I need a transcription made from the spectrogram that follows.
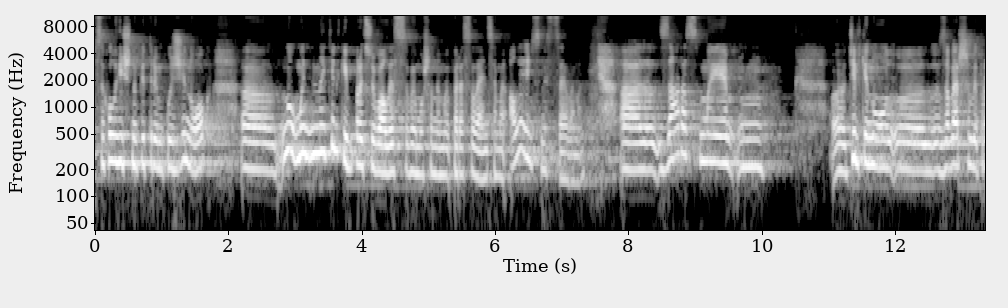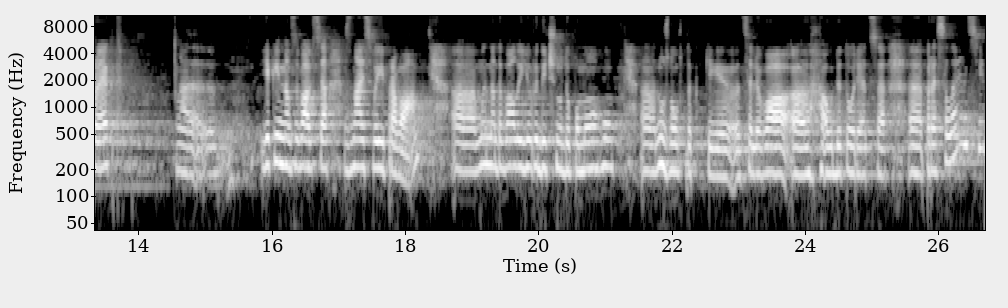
психологічну підтримку жінок. Ну, ми не тільки працювали з вимушеними переселенцями, але й з місцевими. Зараз ми тільки ну, завершили проєкт. Який називався Знай свої права. Е, Ми надавали юридичну допомогу. Е, Ну, Знову таки, цільова е, аудиторія це переселенці,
